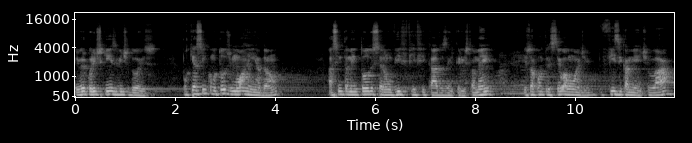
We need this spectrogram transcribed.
1 Coríntios 15, 22. Porque assim como todos morrem em Adão, assim também todos serão vivificados em Cristo. Amém? Isso aconteceu aonde? Fisicamente, lá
